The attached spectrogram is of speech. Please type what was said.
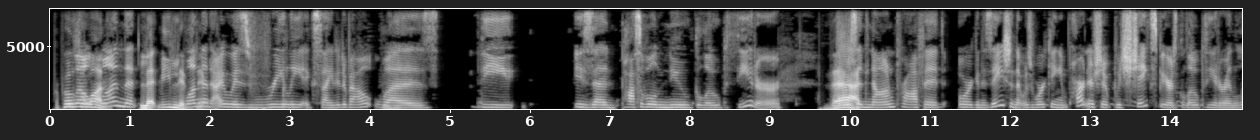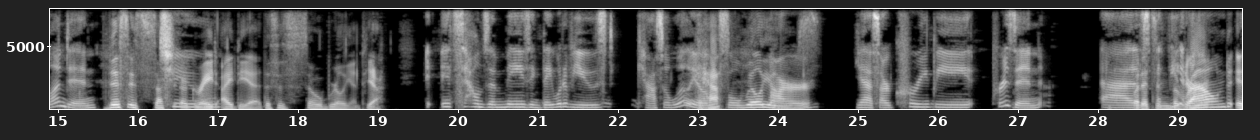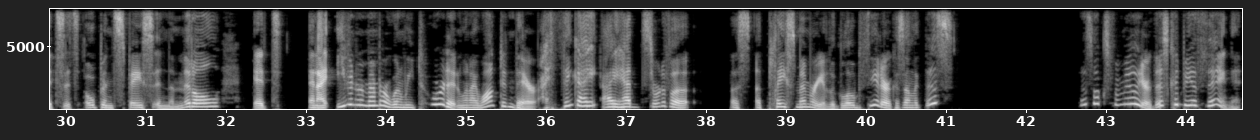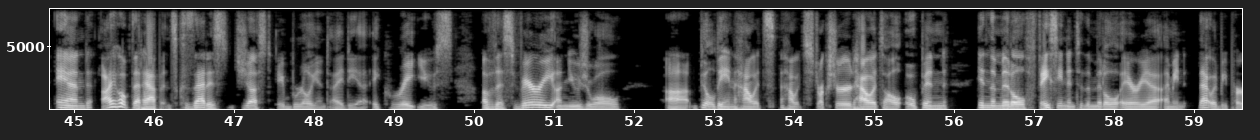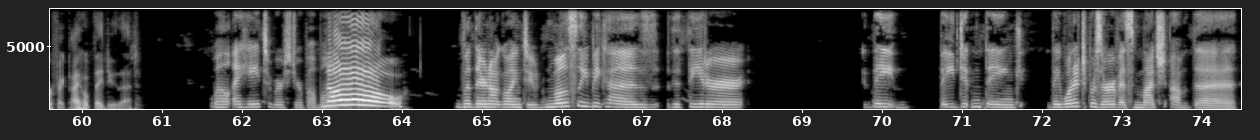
Proposal well, one. that Let me live one there. that I was really excited about Mhm. was the is a possible new Globe Theater. that There's a nonprofit organization that was working in partnership with Shakespeare's Globe Theater in London. This is such a great idea. This is so brilliant. Yeah. It, it sounds amazing. They would have used Castle Williams, Castle Williams. our yes, our creepy prison as but it's in theater. the round. It's it's open space in the middle. It's and I even remember when we toured it and when I walked in there, I think I I had sort of a, a place memory of the Globe Theater because I'm like this this looks familiar. This could be a thing. And I hope that happens because that is just a brilliant idea, a great use of this very unusual uh, building, how it's how it's structured, how it's all open in the middle, facing into the middle area. I mean, that would be perfect. I hope they do that. Well, I hate to burst your bubble. No! But they're not going to. Mostly because the theater they they didn't think they wanted to preserve as much of the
